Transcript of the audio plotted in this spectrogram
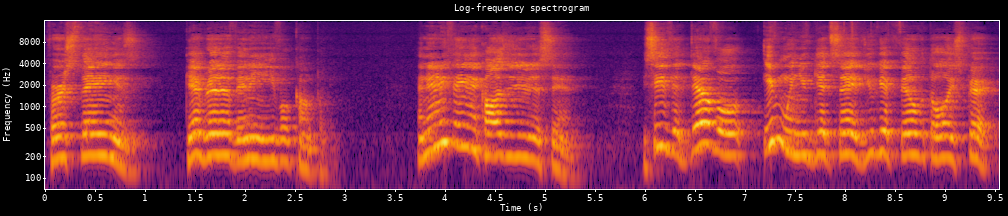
First thing is Get rid of any evil company and anything that causes you to sin. You see, the devil, even when you get saved, you get filled with the Holy Spirit.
